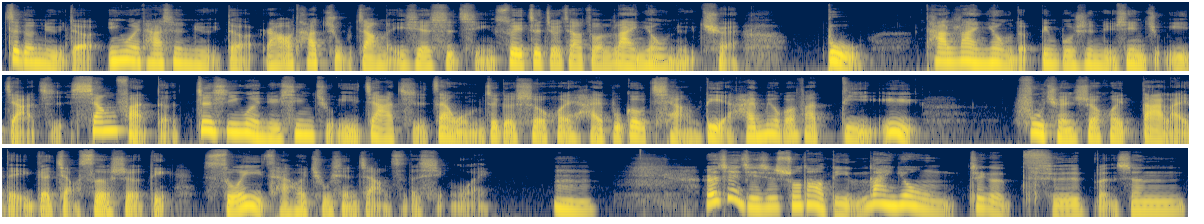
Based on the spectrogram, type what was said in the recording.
这个女的，因为她是女的，然后她主张了一些事情，所以这就叫做滥用女权。不，她滥用的并不是女性主义价值，相反的，正是因为女性主义价值在我们这个社会还不够强烈，还没有办法抵御父权社会带来的一个角色设定，所以才会出现这样子的行为。嗯，而且其实说到底，滥用这个词本身。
